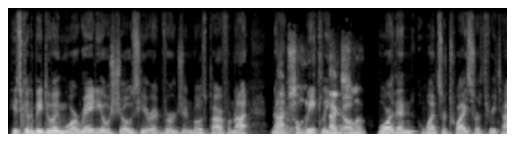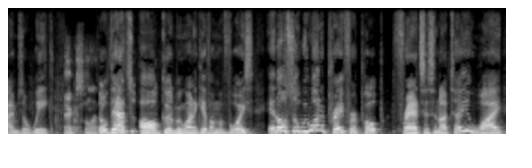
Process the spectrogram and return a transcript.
He's going to be doing more radio shows here at Virgin Most Powerful, not not Excellent. a weekly Excellent. show, more than once or twice or three times a week. Excellent. So that's all good. We want to give him a voice. And also, we want to pray for Pope Francis. And I'll tell you why.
